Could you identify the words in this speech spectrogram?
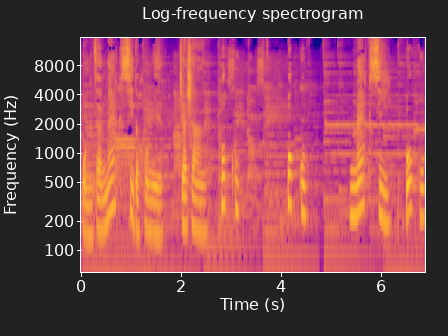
我们在 merci 的后面加上 b o k u b o k u m e r c i b o k u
